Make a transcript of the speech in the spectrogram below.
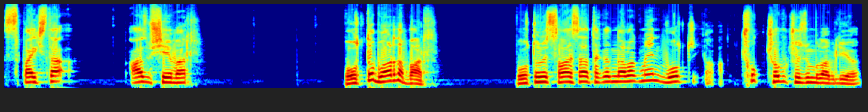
Spikes'ta az bir şey var. Volt'ta bu arada var. Volt'un öyle salak salak takıldığına bakmayın. Volt çok çabuk çözüm bulabiliyor.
